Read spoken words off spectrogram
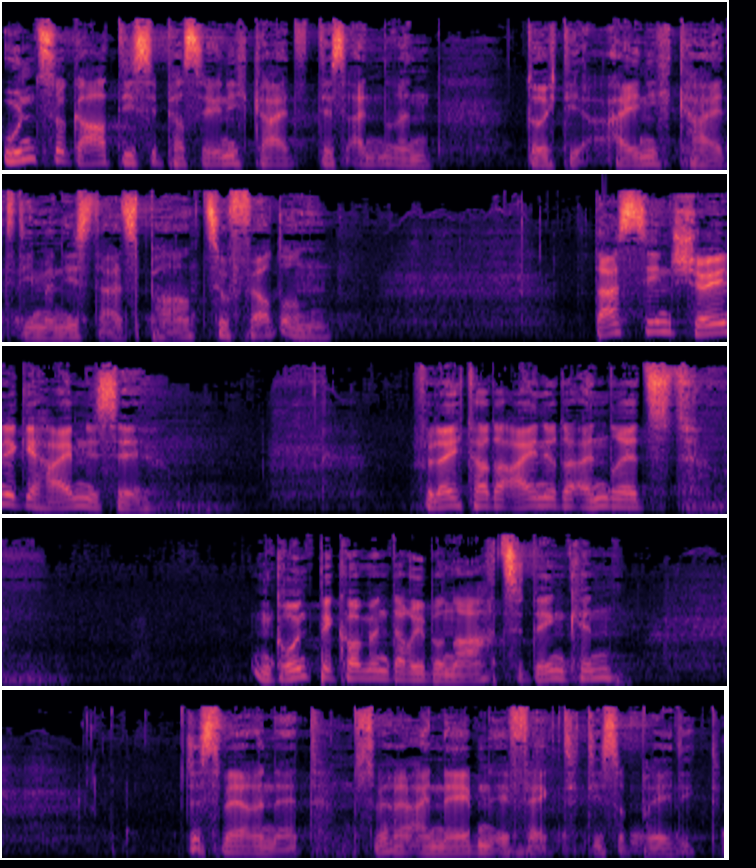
Und sogar diese Persönlichkeit des anderen durch die Einigkeit, die man ist als Paar, zu fördern. Das sind schöne Geheimnisse. Vielleicht hat der eine oder andere jetzt einen Grund bekommen, darüber nachzudenken. Das wäre nett. Das wäre ein Nebeneffekt dieser Predigt.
